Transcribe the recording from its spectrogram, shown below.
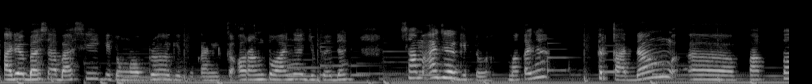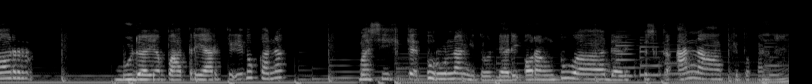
ada basa-basi gitu ngobrol gitu kan ke orang tuanya juga dan sama aja gitu makanya terkadang uh, faktor budaya patriarki itu karena masih kayak turunan gitu dari orang tua dari terus ke anak gitu kan mm-hmm.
